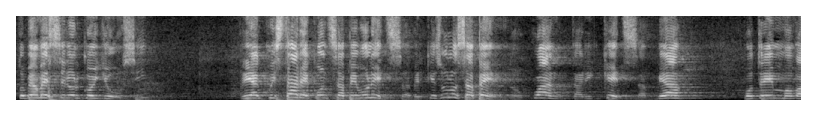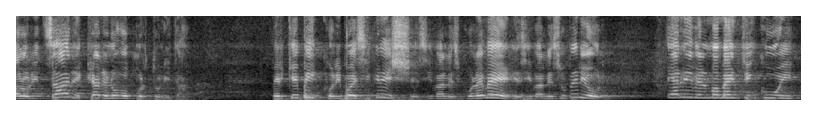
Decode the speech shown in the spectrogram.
Dobbiamo essere orgogliosi, riacquistare consapevolezza, perché solo sapendo quanta ricchezza abbiamo potremmo valorizzare e creare nuove opportunità. Perché piccoli poi si cresce, si va alle scuole medie, si va alle superiori e arriva il momento in cui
